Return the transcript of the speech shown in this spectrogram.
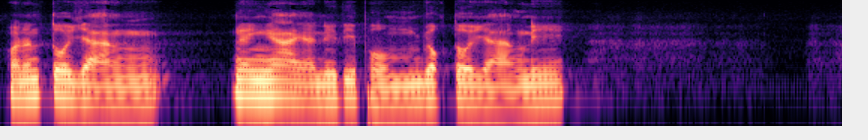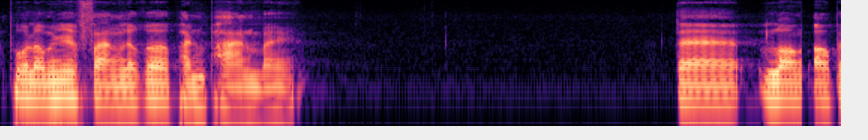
เพราะนั้นตัวอย่างง่าย ๆ อันนี้ที่ผมยกตัวอย่างนี้ พวกเราไม่ได้ฟังแล้วก็ผ่านๆไป แต่ลองเอาไป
